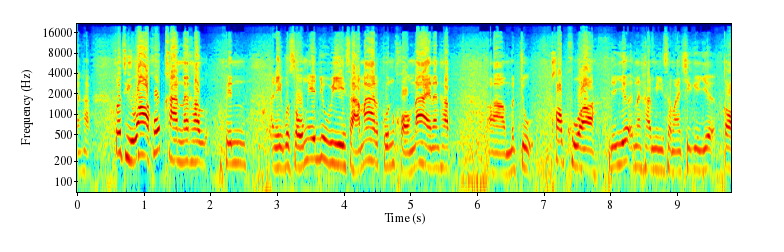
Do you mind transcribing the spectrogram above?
นะครับ ก็ถือว่าครบคันนะครับ เป็นอเนกประสงค์ SUV สามารถขนของได้นะครับบรรจุครอบครัวเยอะๆนะครับ มีสมาชิกเยอะๆก็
